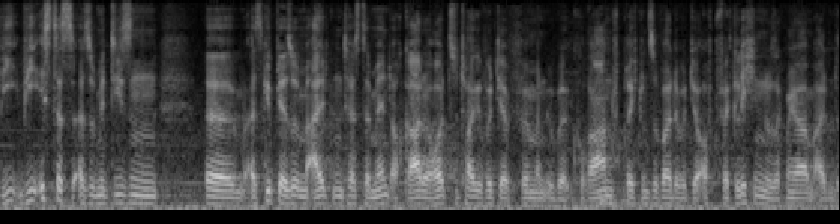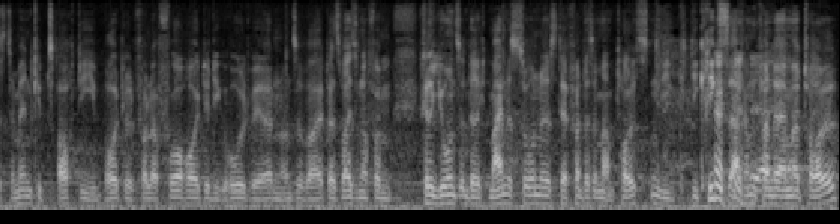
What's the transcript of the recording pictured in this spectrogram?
wie, wie ist das also mit diesen äh, es gibt ja so im Alten Testament, auch gerade heutzutage wird ja, wenn man über Koran spricht und so weiter, wird ja oft verglichen. Da sagt man ja, im Alten Testament gibt es auch die Beutel voller Vorhäute, die geholt werden und so weiter. Das weiß ich noch vom Religionsunterricht meines Sohnes, der fand das immer am tollsten. Die, die Kriegssachen fand er immer toll,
